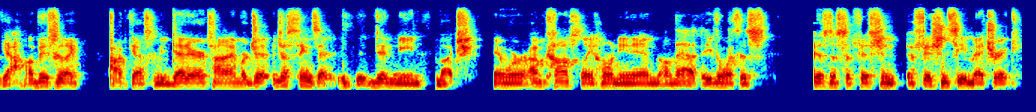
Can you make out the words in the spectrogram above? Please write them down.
yeah, basically like podcasts can be dead air time or ju- just things that didn't mean much. And we're I'm constantly honing in on that, even with this business efficient efficiency metric.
